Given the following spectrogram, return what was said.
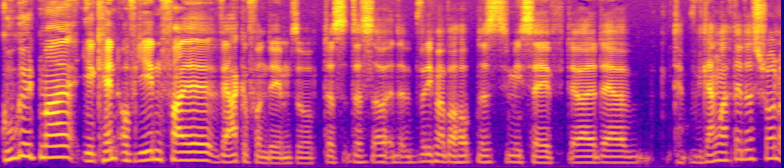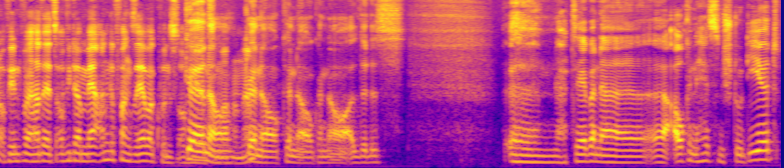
googelt mal, ihr kennt auf jeden Fall Werke von dem, so. Das, das äh, da würde ich mal behaupten, das ist ziemlich safe. Der, der, der wie lange macht er das schon? Auf jeden Fall hat er jetzt auch wieder mehr angefangen, selber Kunst auch wieder zu Genau, machen, ne? genau, genau, genau. Also das ähm, hat selber eine, äh, auch in Hessen studiert,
